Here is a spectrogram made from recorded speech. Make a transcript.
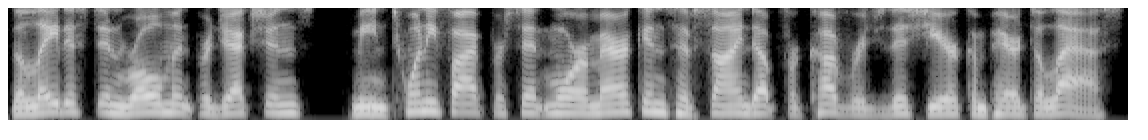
The latest enrollment projections mean 25% more Americans have signed up for coverage this year compared to last,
